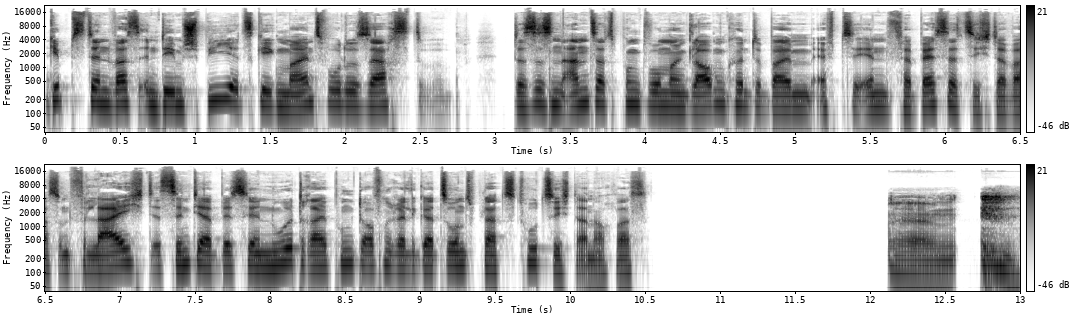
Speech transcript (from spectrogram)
Gibt es denn was in dem Spiel jetzt gegen Mainz, wo du sagst, das ist ein Ansatzpunkt, wo man glauben könnte, beim FCN verbessert sich da was und vielleicht, es sind ja bisher nur drei Punkte auf dem Relegationsplatz, tut sich da noch was? Ähm,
